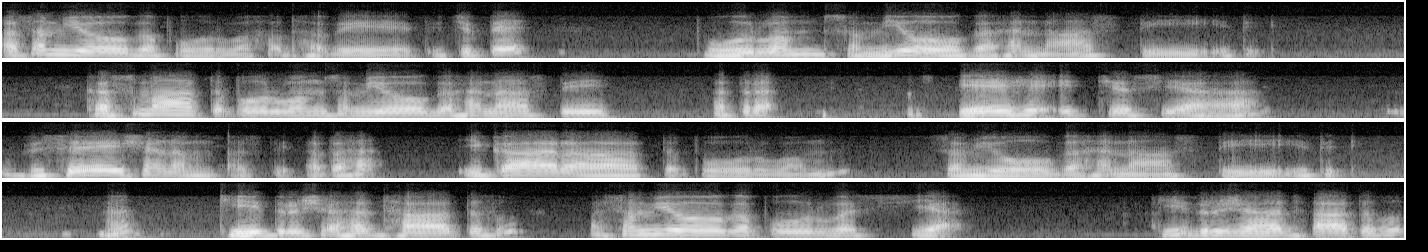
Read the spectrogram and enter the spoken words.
असंयोगपूर्वः भवेत् इत्युक्ते पूर्वं संयोगः नास्ति इति। कस्मात् पूर्वं संयोगः नास्ति? अत्र एः इत्यस्य विशेषणम् अस्ति। अतः इकारात् पूर्वं संयोगः नास्ति इति। कीदृशः धातुः? असंयोगपूर्वस्य कीदृशः धातुः?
